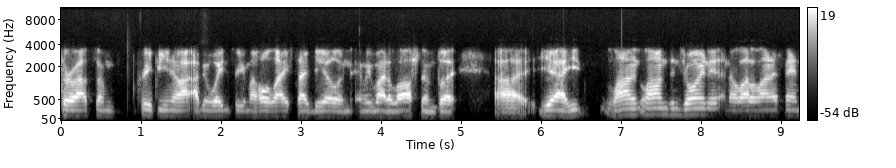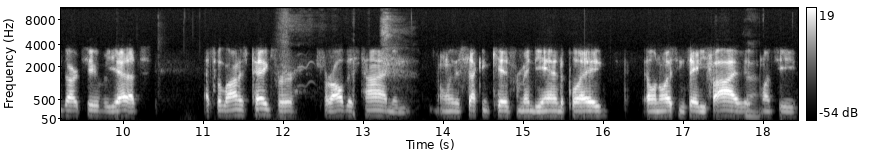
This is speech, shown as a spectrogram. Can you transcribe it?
throw out some creepy, you know, I, I've been waiting for you my whole life type deal, and and we might have lost him, but uh, yeah, he Lon Lon's enjoying it. I know a lot of Lon fans are too, but yeah, that's that's what Lon has pegged for for all this time, and only the second kid from Indiana to play Illinois since '85. Yeah. Once he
